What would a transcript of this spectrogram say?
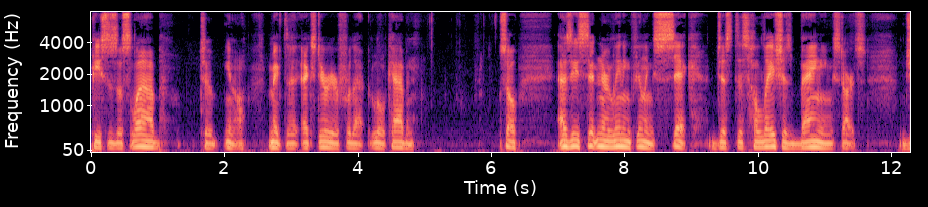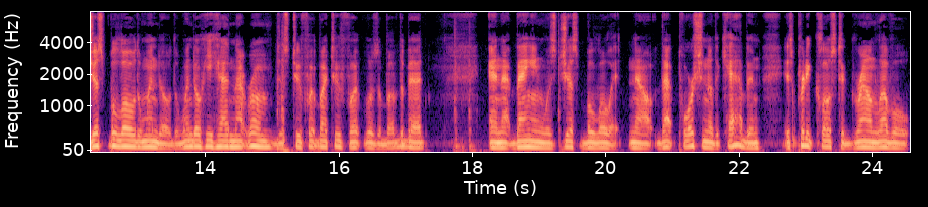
pieces of slab to, you know, make the exterior for that little cabin. So as he's sitting there leaning, feeling sick, just this hellacious banging starts just below the window. The window he had in that room, just two foot by two foot, was above the bed, and that banging was just below it. Now, that portion of the cabin is pretty close to ground level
